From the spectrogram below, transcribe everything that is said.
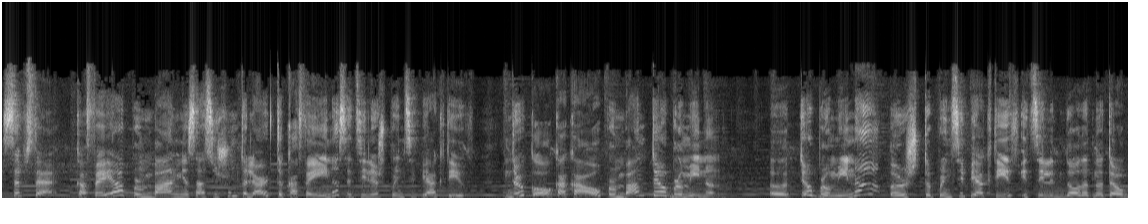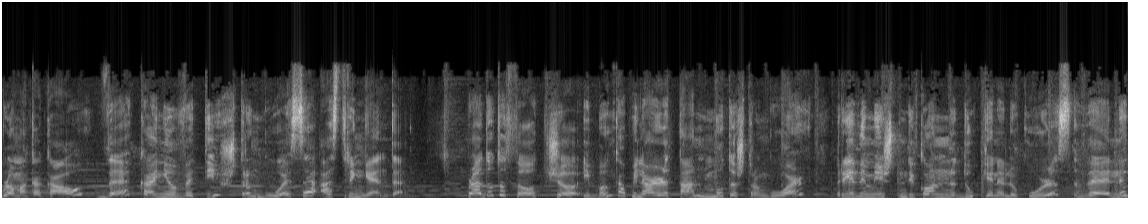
Sepse, kafeja përmban një sasi shumë të lartë të kafeinës e cila është principi aktiv. Ndërkohë, kakao përmban teobrominën. Teobromina është principi aktiv i cili ndodhet në Teobroma Cacao dhe ka një veti shtrënguese astringente. Pra do të thotë që i bën kapilarët tanë më të shtrënguar, rrjedhimisht ndikon në dukjen e lëkurës dhe ne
